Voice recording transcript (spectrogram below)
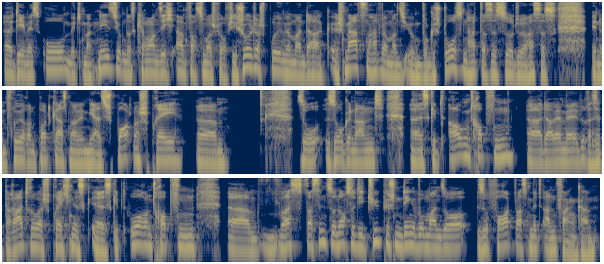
äh, DMSO mit Magnesium, das kann man sich einfach zum Beispiel auf die Schulter sprühen, wenn man da äh, Schmerzen hat, wenn man sich irgendwo gestoßen hat. Das ist so, du hast das in einem früheren Podcast mal mit mir als Sportlerspray ähm, so, so genannt. Äh, es gibt Augentropfen, äh, da werden wir separat drüber sprechen. Es, äh, es gibt Ohrentropfen. Äh, was, was sind so noch so die typischen Dinge, wo man so sofort was mit anfangen kann?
